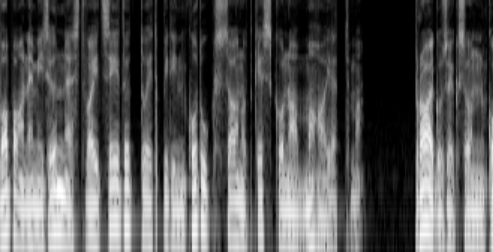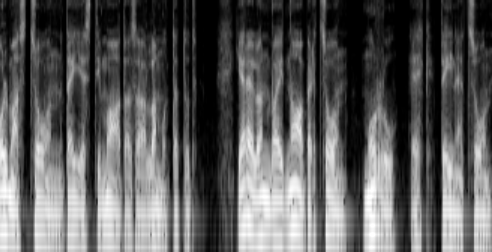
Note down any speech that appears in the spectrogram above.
vabanemisõnnest, vaid seetõttu, et pidin koduks saanud keskkonna maha jätma praeguseks on kolmas tsoon täiesti maatasa lammutatud. järel on vaid naabertsoon, Murru ehk teine tsoon.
